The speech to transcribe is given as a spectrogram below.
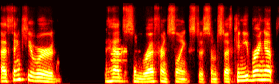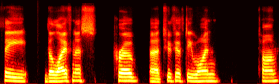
I think you were had some reference links to some stuff. Can you bring up the the liveness probe uh 251 Tom?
